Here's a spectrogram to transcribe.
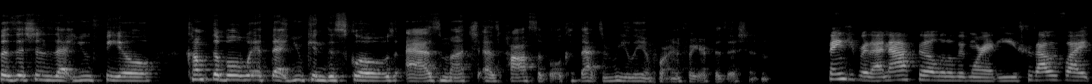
physicians that you feel comfortable with that you can disclose as much as possible, because that's really important for your physician. Thank you for that. Now I feel a little bit more at ease because I was like,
